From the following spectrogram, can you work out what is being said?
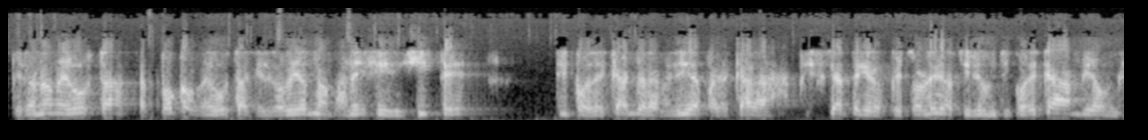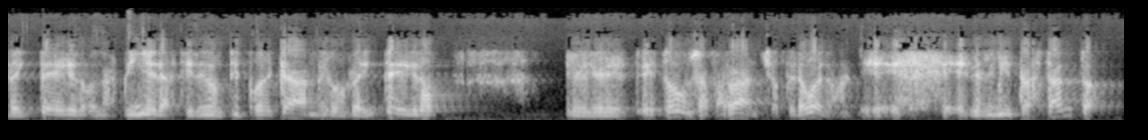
Pero no me gusta, tampoco me gusta que el gobierno maneje y digite tipos de cambio a la medida para cada. Fíjate que los petroleros tienen un tipo de cambio, un reintegro, las mineras tienen un tipo de cambio, un reintegro. Eh, es todo un zafarrancho, pero bueno, eh, mientras tanto,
